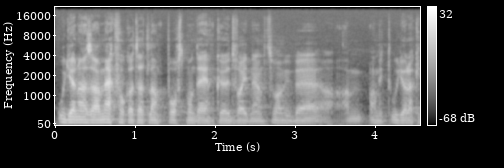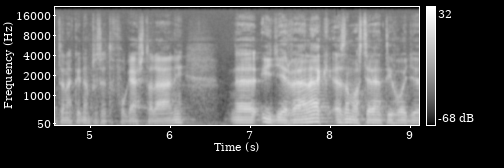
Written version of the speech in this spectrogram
ugyanaz a megfoghatatlan posztmodern köd, vagy nem tudom, amiben, amit úgy alakítanak, hogy nem tudsz a fogást találni. Így érvelnek. Ez nem azt jelenti, hogy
